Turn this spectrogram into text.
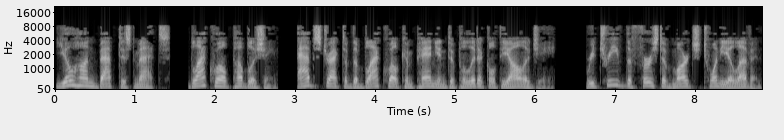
Johann Baptist Metz. Blackwell Publishing. Abstract of the Blackwell Companion to Political Theology. Retrieved 1 March 2011.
